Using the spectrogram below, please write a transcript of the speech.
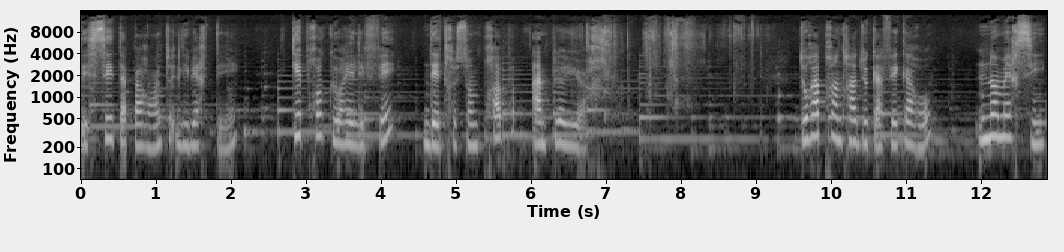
de cette apparente liberté que procurer le d'être son propre employeur. Tu reprendras du café, Caro? Non, merci.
